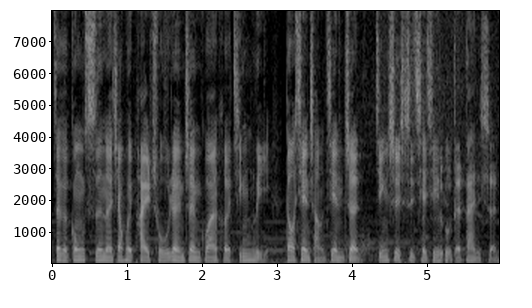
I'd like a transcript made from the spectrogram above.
这个公司呢将会派出认证官和经理到现场见证金氏世界纪录的诞生。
